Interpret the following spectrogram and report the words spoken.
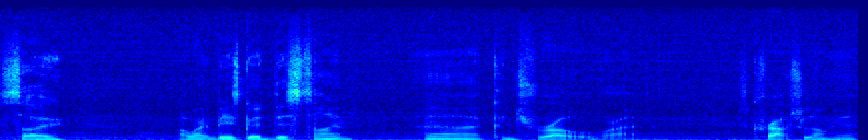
so I won't be as good this time. Uh, control, right. Just crouch along here.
